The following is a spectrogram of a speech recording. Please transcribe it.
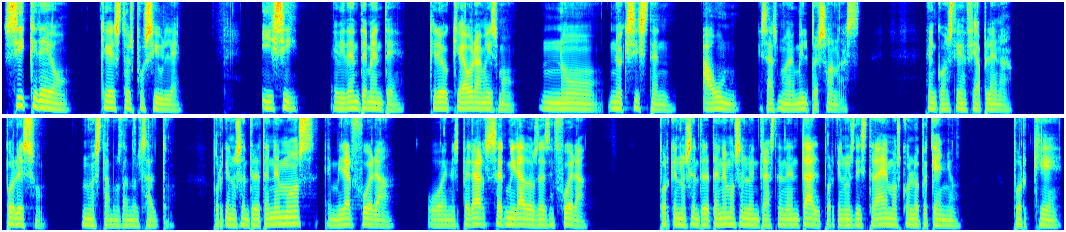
sí creo que esto es posible. Y sí, evidentemente, creo que ahora mismo no, no existen aún esas 9.000 personas en conciencia plena. Por eso no estamos dando el salto, porque nos entretenemos en mirar fuera o en esperar ser mirados desde fuera, porque nos entretenemos en lo intrascendental, porque nos distraemos con lo pequeño, porque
